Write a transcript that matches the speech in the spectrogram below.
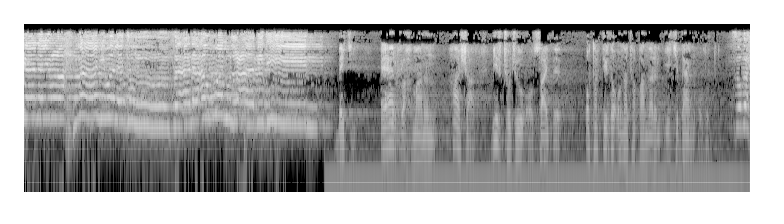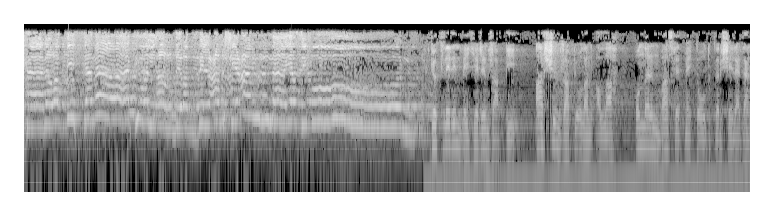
كان للرحمن ولد فأنا أول العابدين De ki, eğer Rahman'ın haşa bir çocuğu olsaydı, o takdirde ona tapanların ilki ben olurdum. سبحان رب السماوات والأرض رب العرش عما يصفون Göklerin ve yerin Rabbi, arşın Rabbi olan Allah, onların vasfetmekte oldukları şeylerden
